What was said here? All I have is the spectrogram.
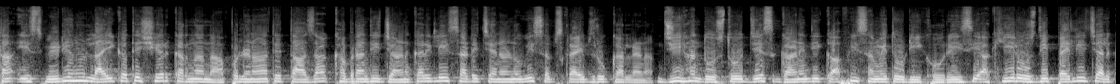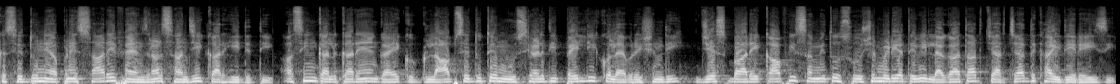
ਤਾਂ ਇਸ ਵੀਡੀਓ ਨੂੰ ਲਾਈਕ ਅਤੇ ਸ਼ੇਅਰ ਕਰਨਾ ਨਾ ਭੁੱਲਣਾ ਅਤੇ ਤਾਜ਼ਾ ਖਬਰਾਂ ਦੀ ਜਾਣਕਾਰੀ ਲਈ ਸਾਡੇ ਚੈਨਲ ਨੂੰ ਵੀ ਸਬਸਕ੍ਰਾਈਬ ਜ਼ਰੂਰ ਕਰ ਲੈਣਾ। ਜੀ ਹਾਂ ਦੋਸਤੋ, ਜਿਸ ਗਾਣੇ ਦੀ ਕਾਫੀ ਸਮੇਂ ਤੋਂ ਉਡੀਕ ਹੋ ਰਹੀ ਸੀ, ਅਖੀਰ ਉਸ ਦੀ ਪਹਿਲੀ ਝਲਕ ਸਿੱਧੂ ਨੇ ਆਪਣੇ ਸਾਰੇ ਫੈਨਸ ਨਾਲ ਸਾਂਝੀ ਕਰ ਹੀ ਦਿੱਤੀ। ਅਸੀਂ ਗੱਲ ਕਰ ਰਹੇ ਹਾਂ ਗਾਇਕ ਗੁਲਾਬ ਸਿੱਧੂ ਤੇ ਮੂਸੇਵਾਲੇ ਦੀ ਪਹਿਲੀ ਕੋਲੈਬੋਰੇਸ਼ਨ ਦੀ, ਜਿਸ ਬਾਰੇ ਕਾਫੀ ਸਮੇਂ ਤੋਂ ਸੋਸ਼ਲ ਮੀਡੀਆ ਤੇ ਵੀ ਲਗਾਤਾਰ ਚਰਚਾ ਦਿਖਾਈ ਦੇ ਰਹੀ ਸੀ।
